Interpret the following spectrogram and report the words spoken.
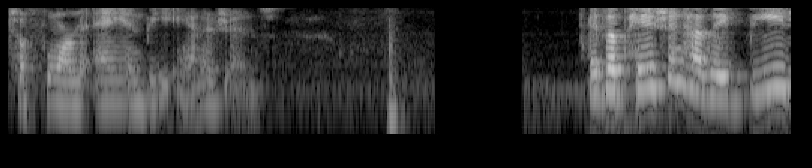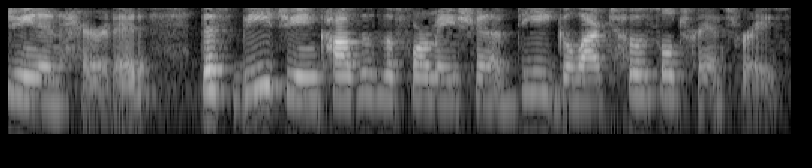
to form A and B antigens. If a patient has a B gene inherited, this B gene causes the formation of D-galactosyl transferase.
